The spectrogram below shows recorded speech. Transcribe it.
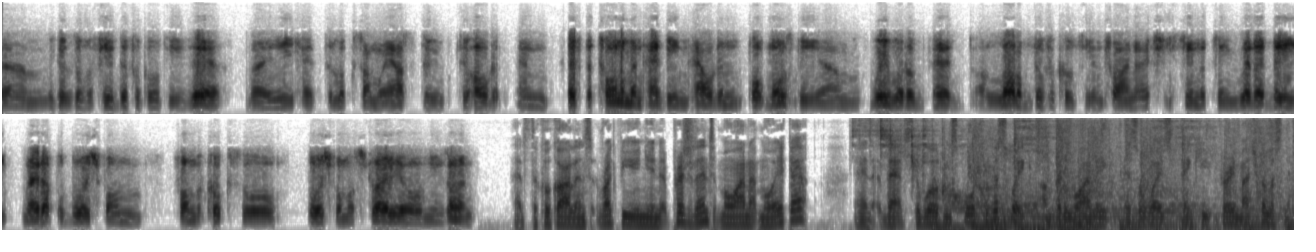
um, because of a few difficulties there, they had to look somewhere else to, to hold it. And if the tournament had been held in Port Moresby, um, we would have had a lot of difficulty in trying to actually send a team, whether it be made up of boys from, from the Cooks or boys from Australia or New Zealand. That's the Cook Islands Rugby Union President, Moana Moeka. And that's the World in Sport for this week. I'm Billy Wylie. As always, thank you very much for listening.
